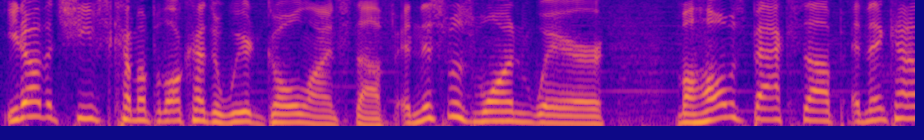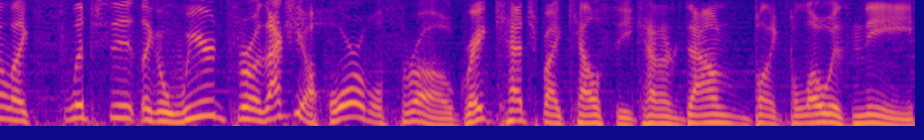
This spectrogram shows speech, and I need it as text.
you know how the Chiefs come up with all kinds of weird goal line stuff, and this was one where Mahomes backs up and then kind of like flips it like a weird throw. It's actually a horrible throw. Great catch by Kelce, kind of down like below his knee.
